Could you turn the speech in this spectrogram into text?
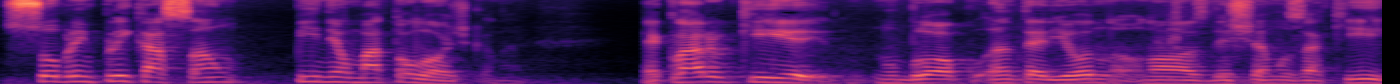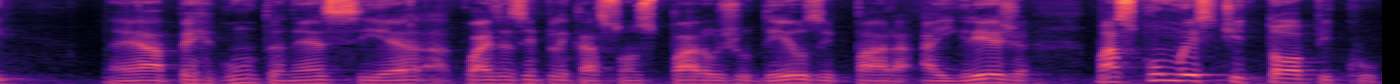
sobre a implicação pneumatológica. Né? É claro que no bloco anterior nós deixamos aqui né, a pergunta né, se é, quais as implicações para os judeus e para a igreja, mas como este tópico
